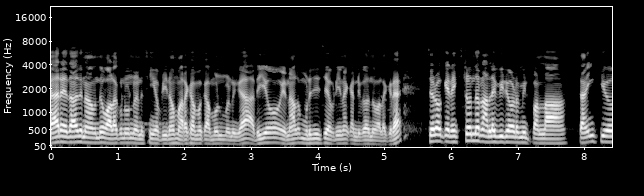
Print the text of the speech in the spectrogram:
வேறு ஏதாவது நான் வந்து வளர்க்கணும்னு நினச்சிங்க அப்படின்னா மறக்காமல் கமெண்ட் பண்ணுங்கள் அதையும் என்னால் முடிஞ்சிச்சு அப்படின்னா கண்டிப்பாக வந்து வளர்க்குறேன். சரி ஓகே நெக்ஸ்ட் வந்து ஒரு நல்ல வீடியோட மீட் பண்ணலாம். தேங்க்யூ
